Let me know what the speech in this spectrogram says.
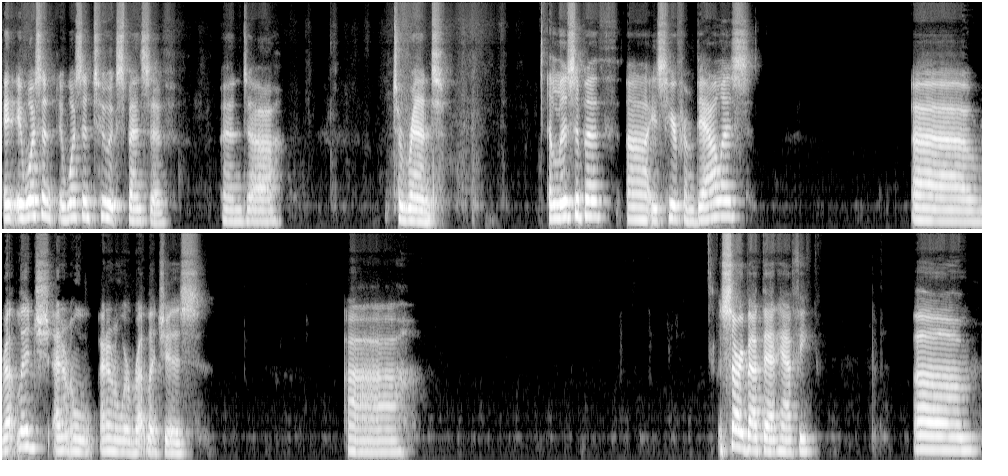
it, it wasn't it wasn't too expensive, and uh, to rent. Elizabeth uh, is here from Dallas. Uh, Rutledge. I don't know. I don't know where Rutledge is. Uh, Sorry about that, Haffy. Um,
